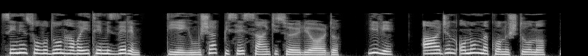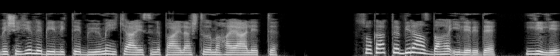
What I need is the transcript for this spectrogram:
senin soluduğun havayı temizlerim, diye yumuşak bir ses sanki söylüyordu. Lily, ağacın onunla konuştuğunu ve şehirle birlikte büyüme hikayesini paylaştığını hayal etti. Sokakta biraz daha ileride, Lily,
